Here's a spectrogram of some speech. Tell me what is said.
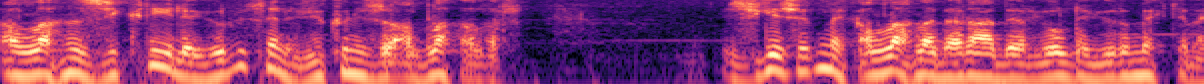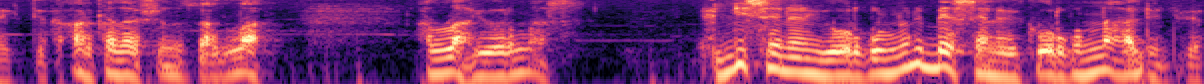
Allah'ın zikriyle yürürseniz yükünüzü Allah alır. Zikir çekmek Allah'la beraber yolda yürümek demektir. Arkadaşınız Allah. Allah yormaz. 50 senenin yorgunluğunu 5 senelik yorgunluğu hallediyor.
